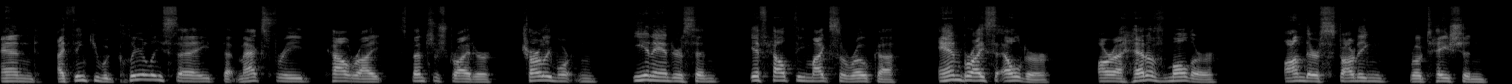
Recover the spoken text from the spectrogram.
And I think you would clearly say that Max Fried, Kyle Wright, Spencer Strider, Charlie Morton, Ian Anderson, if healthy, Mike Soroka, and Bryce Elder are ahead of Muller on their starting rotation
